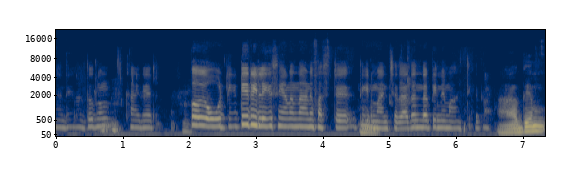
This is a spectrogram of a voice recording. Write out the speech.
അതെ അതൊന്നും കാര്യമല്ല. ഇപ്പൊ ഒ ടി ടി റിലീസ് ചെയ്യണമെന്നാണ് ഫസ്റ്റ് തീരുമാനിച്ചത്. അതെന്താ പിന്നെ മാറ്റിയത്? ആദ്യം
